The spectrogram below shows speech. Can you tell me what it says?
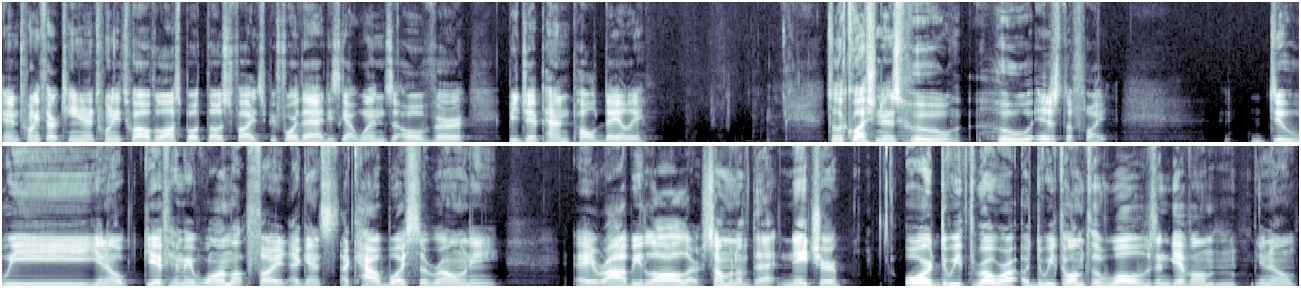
in 2013 and 2012. Lost both those fights. Before that, he's got wins over BJ Penn, Paul Daley. So the question is who who is the fight? Do we, you know, give him a warm-up fight against a Cowboy Cerrone, a Robbie Lawler, someone of that nature, or do we throw do we throw him to the wolves and give him, you know,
